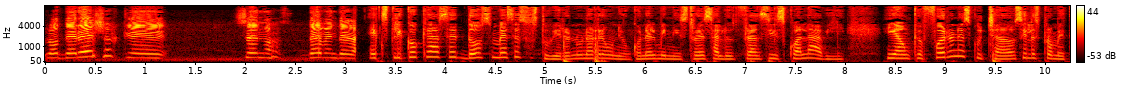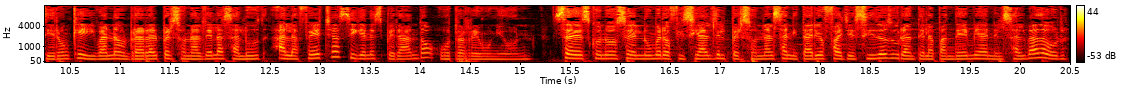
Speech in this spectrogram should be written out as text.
los derechos que se nos Explicó que hace dos meses sostuvieron una reunión con el ministro de Salud Francisco Alavi y aunque fueron escuchados y les prometieron que iban a honrar al personal de la salud, a la fecha siguen esperando otra reunión. Se desconoce el número oficial del personal sanitario fallecido durante la pandemia en El Salvador,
